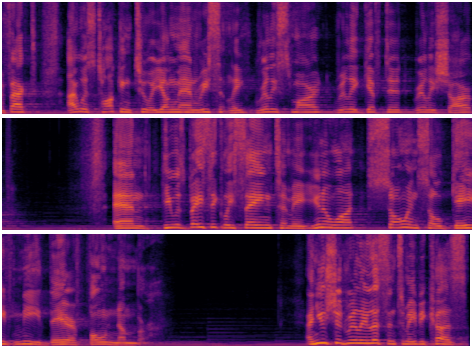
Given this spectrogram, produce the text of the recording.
In fact, I was talking to a young man recently, really smart, really gifted, really sharp. And he was basically saying to me, you know what? So and so gave me their phone number. And you should really listen to me because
